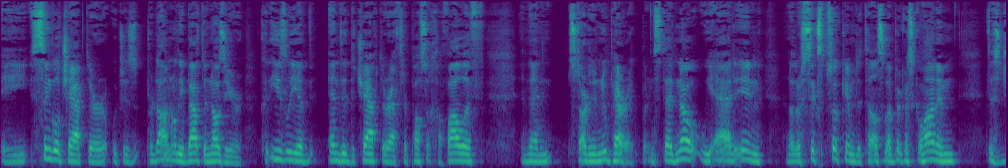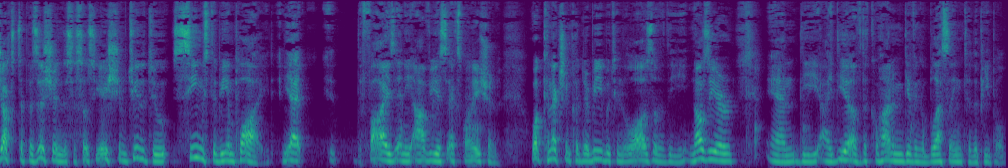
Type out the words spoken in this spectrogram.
a single chapter, which is predominantly about the Nazir, could easily have ended the chapter after Pasuk Chafalif and then started a new parak. But instead, no, we add in another six psukim to tell us about Birkas Kohanim. This juxtaposition, this association between the two seems to be implied, and yet it defies any obvious explanation. What connection could there be between the laws of the Nazir and the idea of the Kohanim giving a blessing to the people?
